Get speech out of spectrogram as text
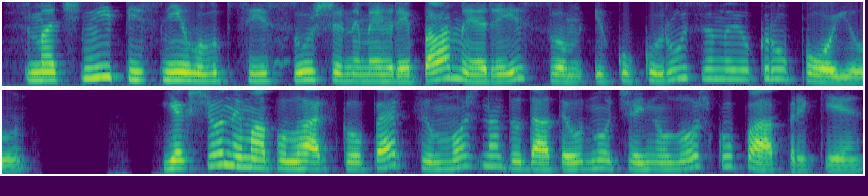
Смачні пісні голубці з сушеними грибами, рисом і кукурузяною крупою. Якщо нема болгарського перцю, можна додати одну чайну ложку паприки.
